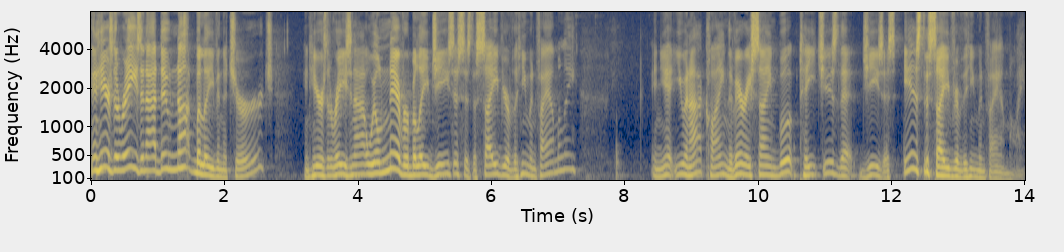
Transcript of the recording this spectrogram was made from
And here's the reason I do not believe in the church. And here's the reason I will never believe Jesus as the Savior of the human family. And yet, you and I claim the very same book teaches that Jesus is the Savior of the human family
